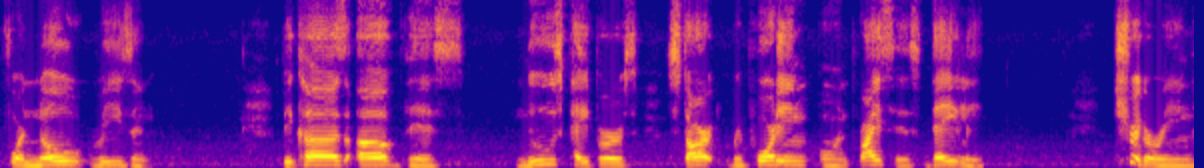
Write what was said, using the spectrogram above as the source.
for no reason. Because of this, newspapers start reporting on prices daily, triggering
